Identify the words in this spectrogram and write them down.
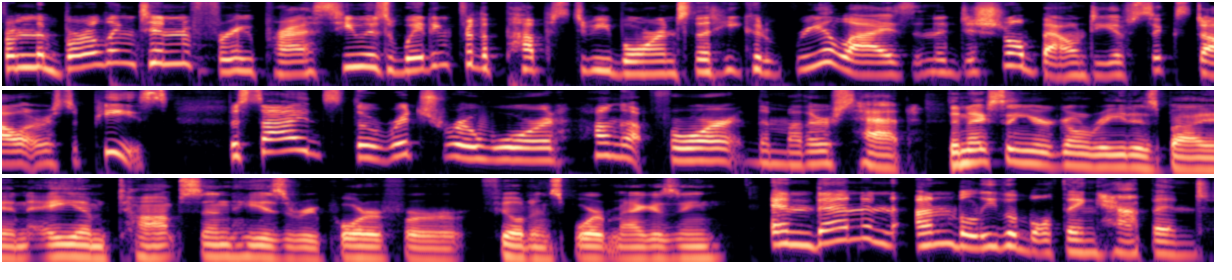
From the Burlington Free Press, he was waiting for the pups to be born so that he could realize an additional bounty of $6 apiece, besides the rich reward hung up for the mother's head. The next thing you're going to read is by an A.M. Thompson. He is a reporter for Field and Sport magazine. And then an unbelievable thing happened.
